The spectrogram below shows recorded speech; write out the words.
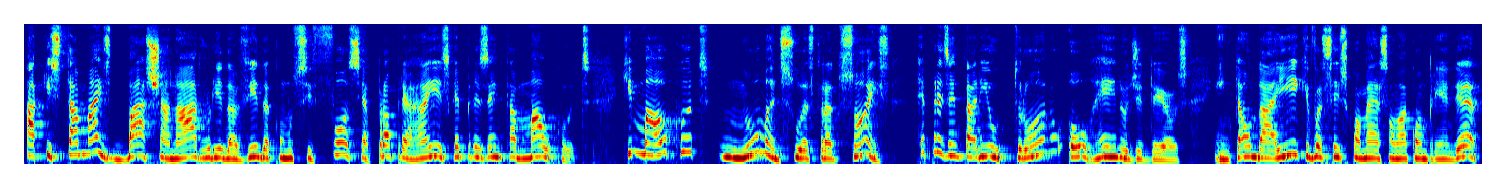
a que está mais baixa na árvore da vida, como se fosse a própria raiz, representa Malkut, que Malkut, em uma de suas traduções, representaria o trono ou reino de Deus. Então, daí que vocês começam a compreender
